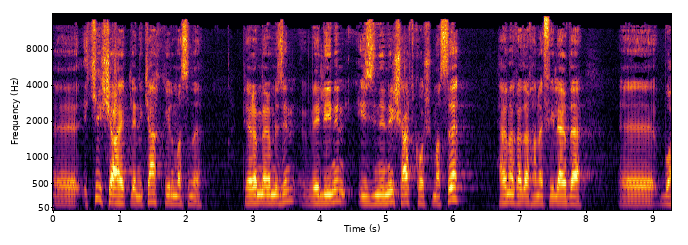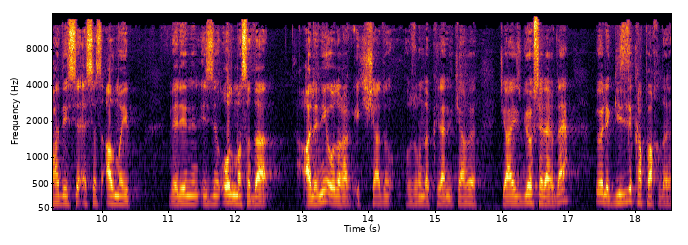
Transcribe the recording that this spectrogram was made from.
e, iki şahitle nikah kıyılmasını Peygamberimizin velinin iznini şart koşması her ne kadar Hanefilerde e, bu hadisi esas almayıp velinin izni olmasa da aleni olarak iki şahidin huzurunda kıyılan nikahı caiz görseler de böyle gizli kapaklı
